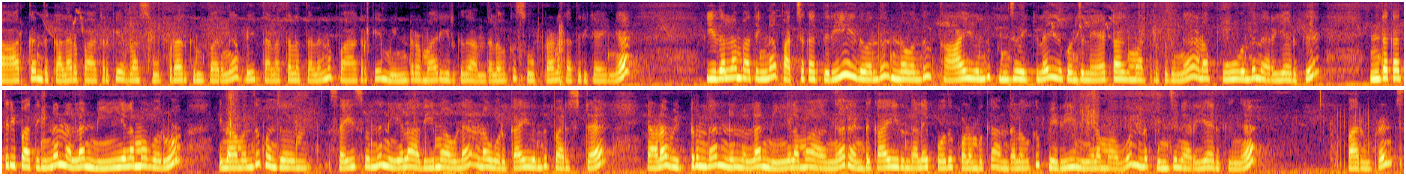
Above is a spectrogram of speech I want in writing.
டார்க்காக இந்த கலரை பார்க்குறக்கே எவ்வளோ சூப்பராக இருக்குன்னு பாருங்கள் அப்படியே தலை தலை தலைன்னு பார்க்குறக்கே மின்ற மாதிரி இருக்குது. அந்தளவுக்கு சூப்பரான கத்திரிக்காய்ங்க. இதெல்லாம் பார்த்திங்கன்னா பச்சை கத்திரி இது வந்து இன்னும் வந்து காய் வந்து பிஞ்சு வைக்கல. இது கொஞ்சம் லேட்டாக மாட்டிருக்குதுங்க. ஆனால் பூ வந்து நிறைய இருக்குது இந்த கத்திரி பார்த்திங்கன்னா நல்லா நீளமாக வரும். நான் வந்து கொஞ்சம் சைஸ் வந்து நீளம் அதிகமாகல. ஆனால் ஒரு காய் வந்து பறிச்சிட்டேன். ஆனால் விட்டுருந்தேன் இன்னும் நல்லா நீளமாக ஆகுங்க. ரெண்டு காய் இருந்தாலே போதும் குழம்புக்கு. அந்தளவுக்கு பெரிய நீளமாகவும் இன்னும் பிஞ்சு நிறைய இருக்குங்க. பாருங்கள் ஃப்ரெண்ட்ஸ்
